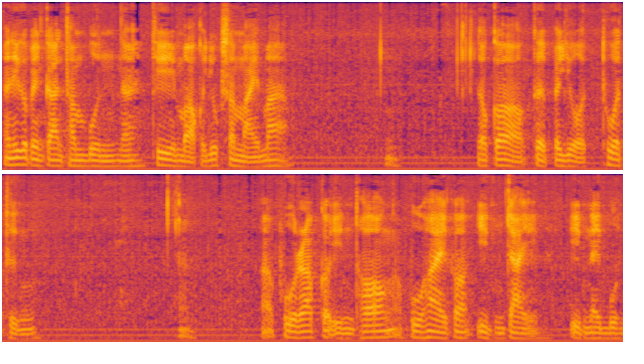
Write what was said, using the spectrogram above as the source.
อันนี้ก็เป็นการทำบุญนะที่เหมาะกับยุคสมัยมาก แล้วก็เกิดประโยชน์ทั่วถึง ผู้รับก็อิ่มท้อง ผู้ให้ก็อิ่มใจ อิ่มในบุญ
